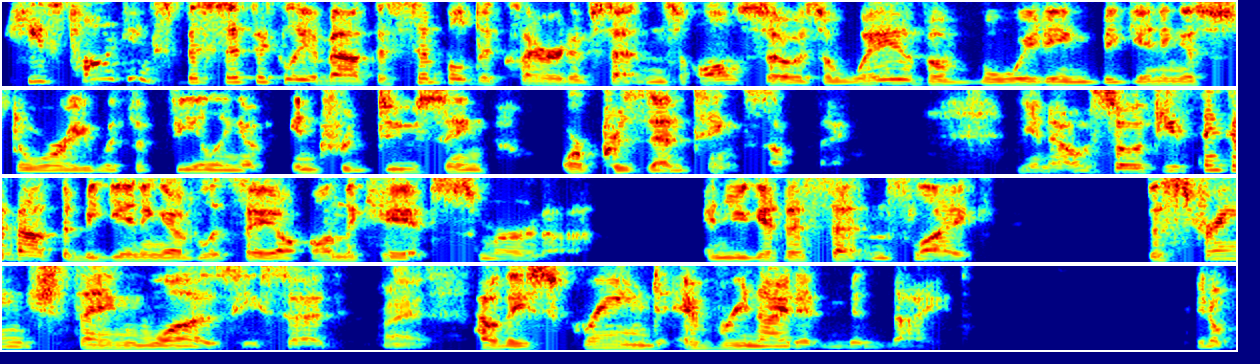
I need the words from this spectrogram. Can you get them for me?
he's talking specifically about the simple declarative sentence also as a way of avoiding beginning a story with the feeling of introducing or presenting something you know? So if you think about the beginning of let's say on the Quay at smyrna and you get a sentence like the strange thing was he said right. how they screamed every night at midnight. You know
